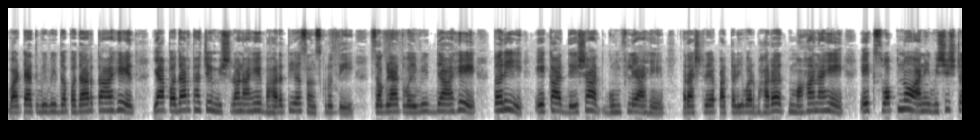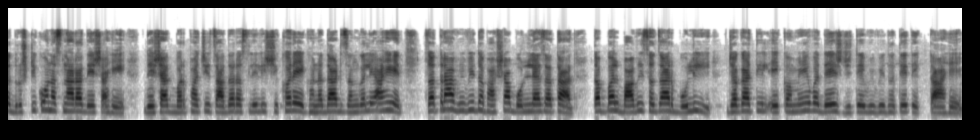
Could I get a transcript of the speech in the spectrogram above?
वाट्यात विविध पदार्थ आहेत. या पदार्थाचे मिश्रण आहे भारतीय संस्कृती. सगळ्यात वैविध्य आहे तरी एका देशात गुंफले आहे. राष्ट्रीय पातळीवर भारत महान आहे. एक स्वप्न आणि विशिष्ट दृष्टिकोन असणारा देश आहे. देशात बर्फाची चादर असलेली शिखरे घनदाट जंगले आहेत. सतरा विविध भाषा बोलल्या जातात. तब्बल बावीस हजार बोली जगातील एकमेव देश जिथे विविधतेत एकता आहे.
